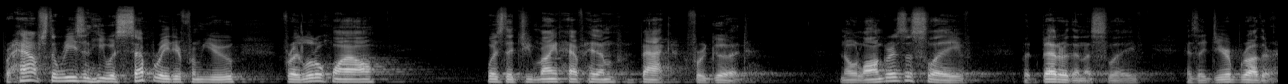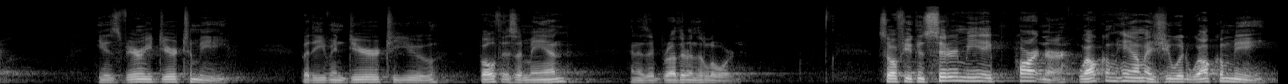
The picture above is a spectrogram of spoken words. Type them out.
Perhaps the reason he was separated from you for a little while was that you might have him back for good no longer as a slave, but better than a slave, as a dear brother. He is very dear to me, but even dearer to you, both as a man and as a brother in the Lord. So if you consider me a partner, welcome him as you would welcome me.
